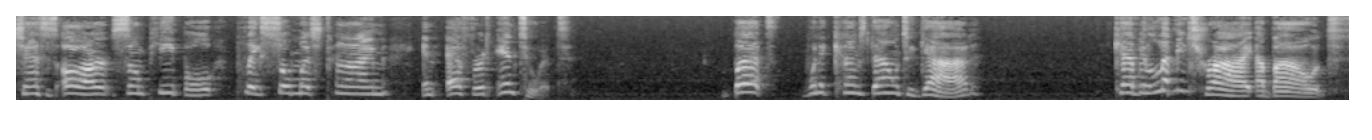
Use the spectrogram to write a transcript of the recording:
chances are some people place so much time and effort into it. But when it comes down to God, Kevin, let me try about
